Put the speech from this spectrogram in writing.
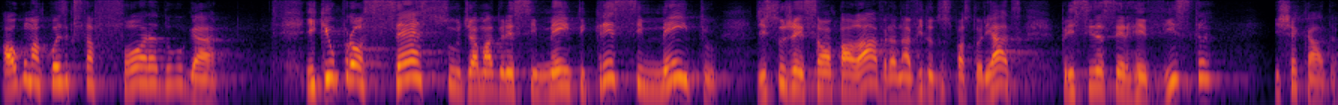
Alguma coisa que está fora do lugar. E que o processo de amadurecimento e crescimento de sujeição à palavra na vida dos pastoreados precisa ser revista e checada.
